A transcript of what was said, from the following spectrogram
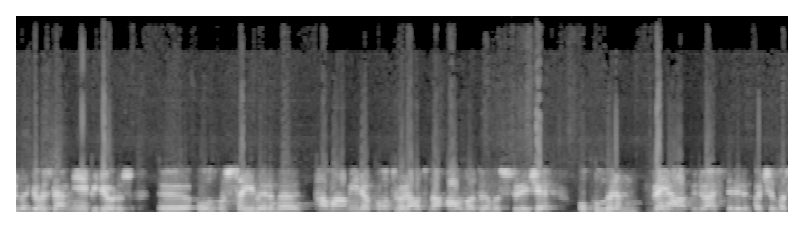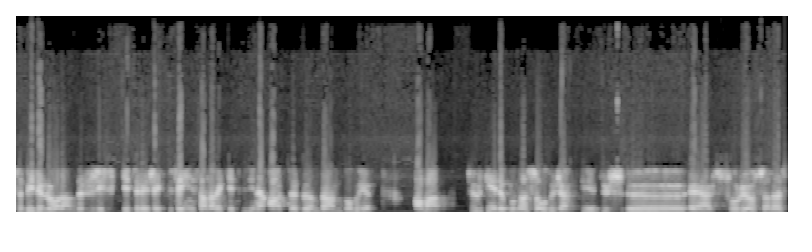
şunu gözlemleyebiliyoruz. E, olgu sayılarını tamamıyla kontrol altına almadığımız sürece okulların veya üniversitelerin açılması belirli oranda risk getirecek bize insan hareketliliğini arttırdığından dolayı. Ama Türkiye'de bu nasıl olacak diye düş, e, eğer soruyorsanız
